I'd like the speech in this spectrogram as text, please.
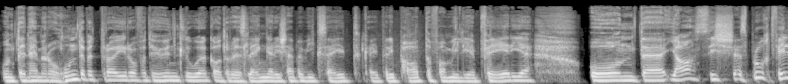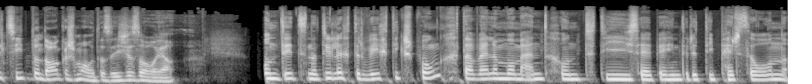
Und dann haben wir auch Hundebetreuer, die die Hunde schauen. Oder wenn es länger ist, eben, wie gesagt, geht er in die Patenfamilie in die Ferien. Und äh, ja, es, ist, es braucht viel Zeit und Engagement, das ist ja so, ja. Und jetzt natürlich der wichtigste Punkt, an welchem Moment kommt die sehbehinderte Person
